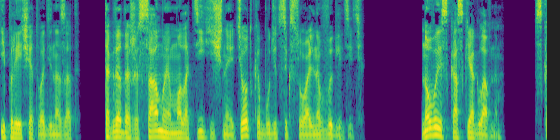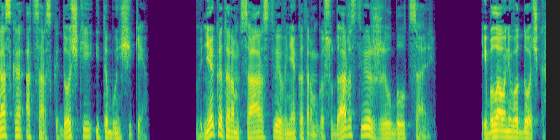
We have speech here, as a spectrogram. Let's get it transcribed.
И плечи отводи назад. Тогда даже самая малотитичная тетка будет сексуально выглядеть. Новые сказки о главном. Сказка о царской дочке и табунщике. В некотором царстве, в некотором государстве жил-был царь. И была у него дочка,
